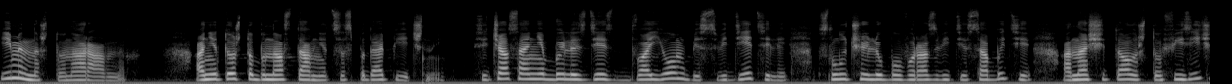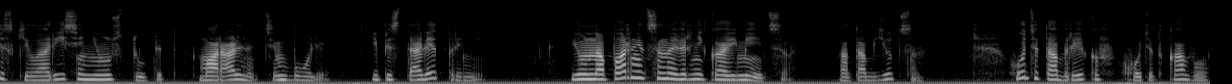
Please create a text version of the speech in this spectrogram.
«Именно что на равных, а не то, чтобы наставница с подопечной. Сейчас они были здесь вдвоем, без свидетелей. В случае любого развития событий она считала, что физически Ларисе не уступит, морально тем более. И пистолет при ней. И у напарницы наверняка имеется. Отобьются. Хоть от обреков, хоть от кого.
